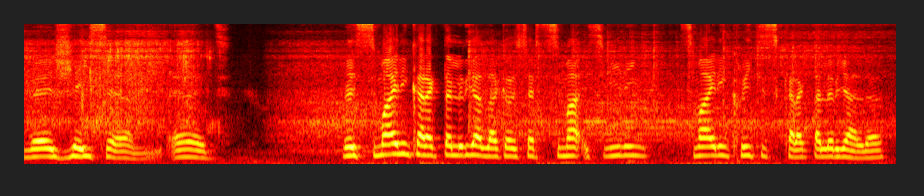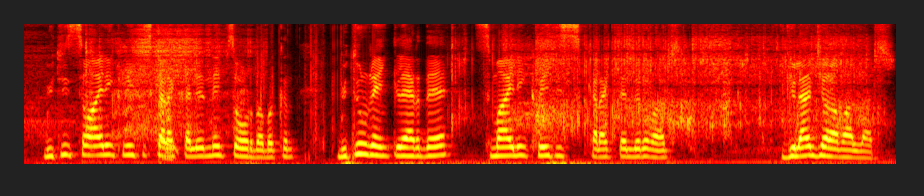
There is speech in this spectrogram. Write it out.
Ve Jason. Evet. Ve Smiling karakterleri geldi arkadaşlar. Sma Smiling Smiling Critis karakterleri geldi. Bütün Smiling Critis karakterlerinin hepsi orada bakın. Bütün renklerde Smiling Critis karakterleri var. Gülen canavarlar.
